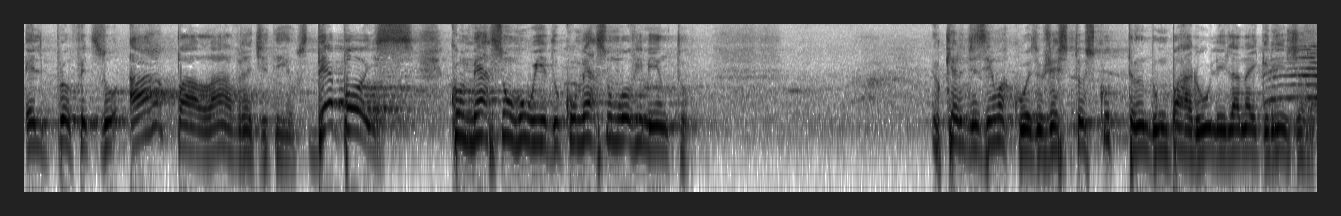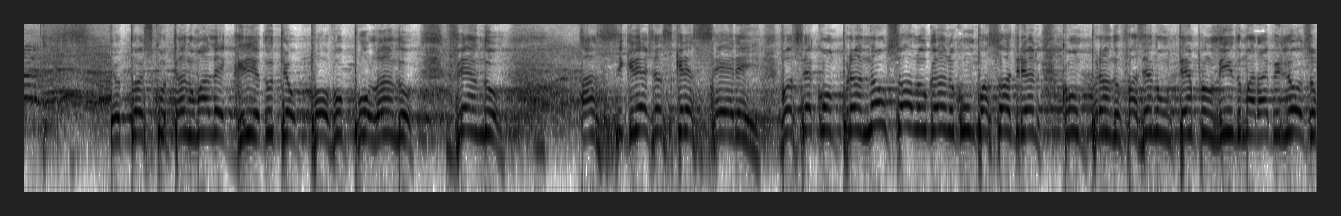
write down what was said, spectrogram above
ele profetizou a palavra de Deus. Depois, começa um ruído, começa um movimento. Eu quero dizer uma coisa, eu já estou escutando um barulho aí lá na igreja. Eu estou escutando uma alegria do teu povo pulando, vendo as igrejas crescerem, você comprando, não só alugando como o pastor Adriano, comprando, fazendo um templo lindo, maravilhoso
